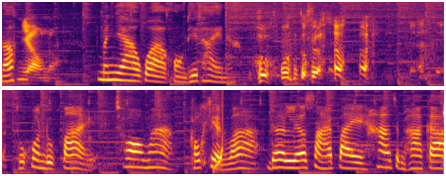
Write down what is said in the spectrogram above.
เนาะยาวเนาะมันยาวกว่าของที่ไทยนะทุกคนดูป้าย ชอบมาก เขาเขียนว่าเดินเลี้ยวซ้ายไป 55ก้า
